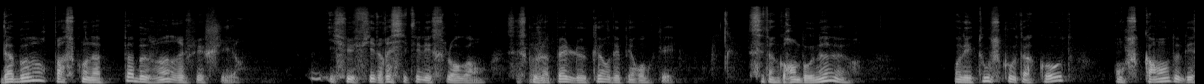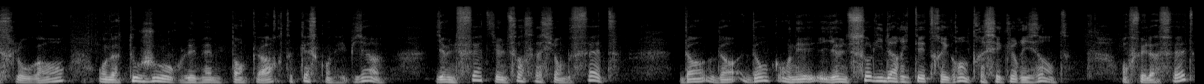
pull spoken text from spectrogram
D'abord parce qu'on n'a pas besoin de réfléchir. Il suffit de réciter des slogans. C'est ce que j'appelle le cœur des perroquets. C'est un grand bonheur. On est tous côte à côte, on scande des slogans, on a toujours les mêmes pancartes. Qu'est-ce qu'on est bien Il y a une fête, il y a une sensation de fête. donc il y a une solidarité très grande, très sécurisante. On fait la fête,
